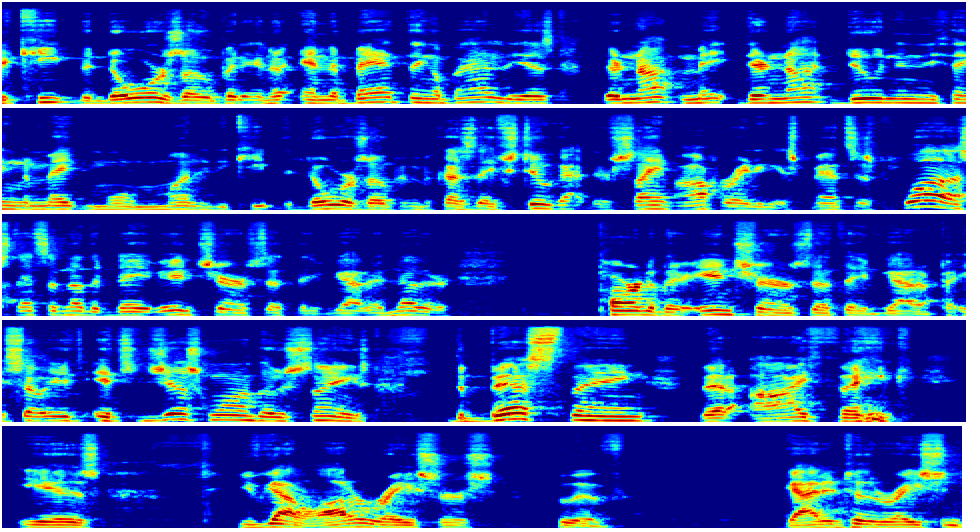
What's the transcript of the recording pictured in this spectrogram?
to keep the doors open. And, and the bad thing about it is they're not ma- they're not doing anything to make more money to keep the doors open because they've still got their same operating expenses. Plus, that's another day of insurance that they've got another part of their insurance that they've got to pay. So it, it's just one of those things. The best thing that I think is you've got a lot of racers who have got into the racing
